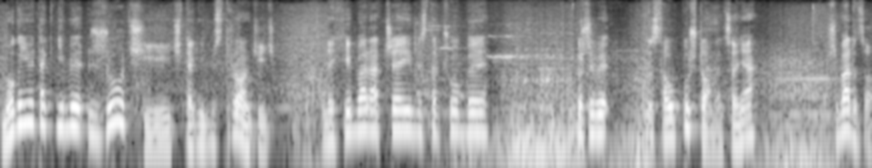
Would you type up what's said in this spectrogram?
Mogę niby tak niby rzucić, tak niby strącić, ale chyba raczej wystarczyłoby tylko, żeby zostało puszczone, co nie? Proszę bardzo.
